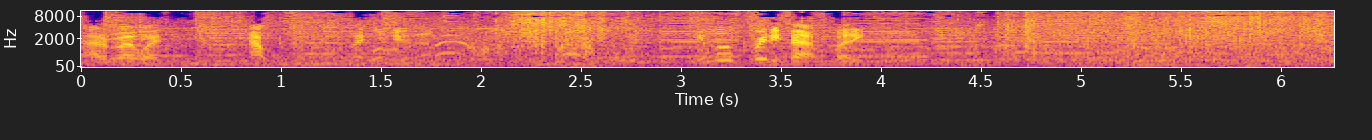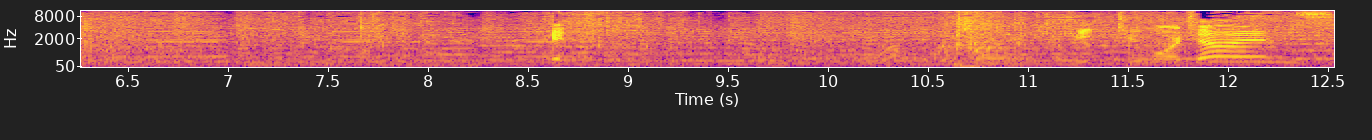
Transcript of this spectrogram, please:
out of my way. Ow, why'd you do that? You move pretty fast, buddy. Hit. Beat two more times.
